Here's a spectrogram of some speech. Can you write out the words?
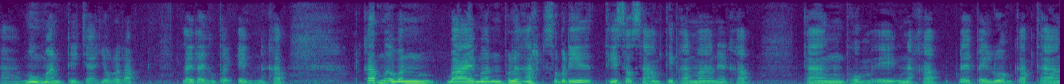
อ่ามุ่งมั่นที่จะยกระดับรายได้ของตัวเองนะครับ ครับเมื่อวันบ่ายวันพฤหัสบดีที่23ที่ผ่านมาเนี่ยครับ ทางผมเองนะครับ ได้ไปร่วมกับทาง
